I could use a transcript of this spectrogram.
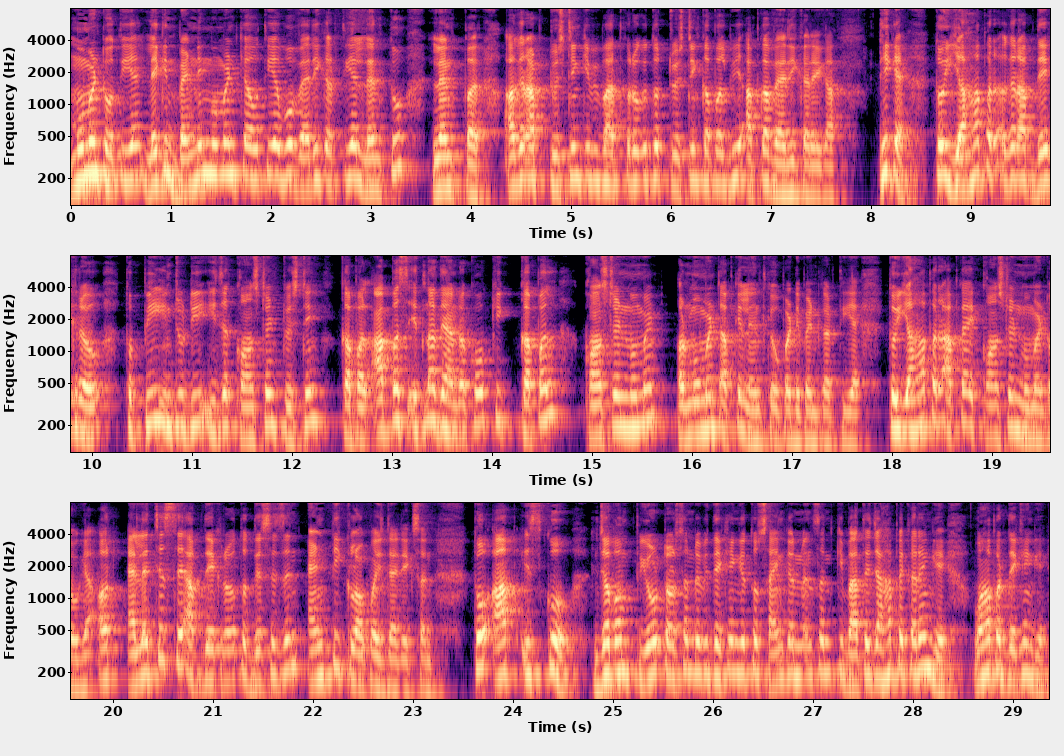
मूवमेंट होती है, लेकिन बेंडिंग मूवमेंट क्या होती है? वो वेरी करती है लेंथ टू लेंथ पर। अगर आप ट्विस्टिंग की भी बात करोगे तो ट्विस्टिंग कपल भी आपका वेरी करेगा। ठीक है? तो यहाँ पर अगर आप देख रहे हो तो P into D is a constant twisting couple आप बस इतना ध्यान रखो कि कपल कांस्टेंट मूवमेंट और मूवमेंट आपके लेंथ के ऊपर डिपेंड करती है। तो यहाँ पर आपका एक कांस्टेंट मूवमेंट हो गया। और एलएचएस से आप देख रहे हो तो this is in anti clockwise direction तो आप इसको जब हम प्योर टॉर्सन में भी देखेंगे तो साइन कन्वेंशन की बातें जहाँ पे करेंगे, वहाँ पर देखेंगे।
